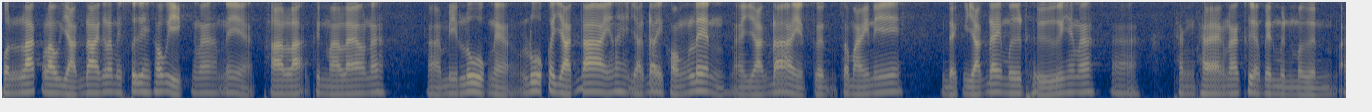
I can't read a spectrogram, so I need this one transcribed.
คนรักเราอยากได้ก็ต้องไปซื้อให้เขาอีกนะนี่ภาระขึ้นมาแล้วนะมีลูกเนี่ยลูกก็อยากได้นะอยากได้ของเล่นอยากได้แต่สมัยนี้เด็กอยากได้มือถือใช่ไหมแพงๆนะเครื่องเป็นหมื่นๆไอ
